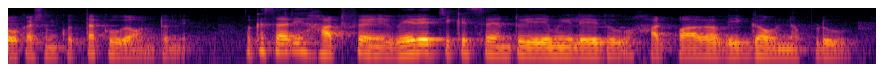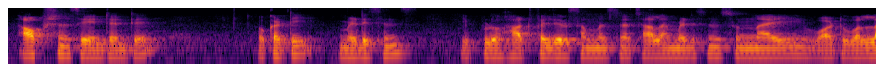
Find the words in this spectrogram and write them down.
అవకాశం తక్కువగా ఉంటుంది. ఒకసారి హార్ట్ ఫె వేరే చికిత్స అంటూ ఏమీ లేదు. హార్ట్ బాగా వీక్గా ఉన్నప్పుడు ఆప్షన్స్ ఏంటంటే ఒకటి మెడిసిన్స్. ఇప్పుడు హార్ట్ ఫెయిల్యూర్కి సంబంధించిన చాలా మెడిసిన్స్ ఉన్నాయి. వాటి వల్ల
